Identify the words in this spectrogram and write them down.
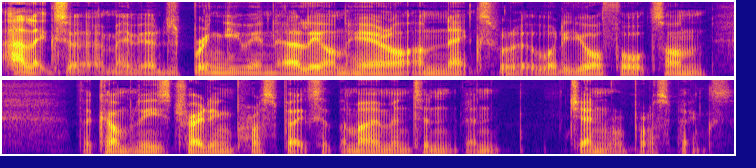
Alex, uh, maybe I'll just bring you in early on here on next. What, what are your thoughts on the company's trading prospects at the moment and, and general prospects?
